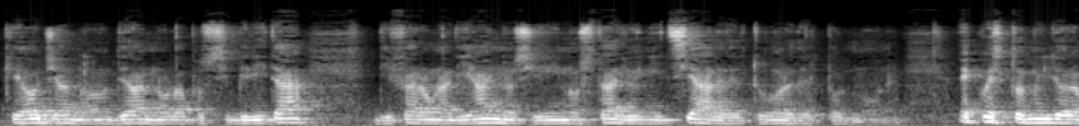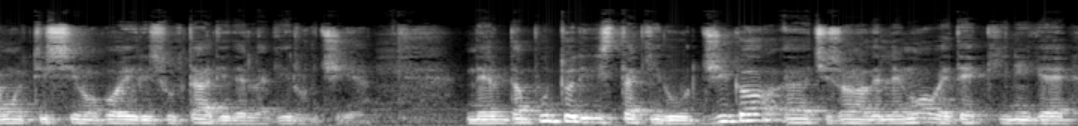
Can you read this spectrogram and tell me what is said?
che oggi hanno, danno la possibilità di fare una diagnosi in uno stadio iniziale del tumore del polmone e questo migliora moltissimo poi i risultati della chirurgia. Nel, da un punto di vista chirurgico eh, ci sono delle nuove tecniche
